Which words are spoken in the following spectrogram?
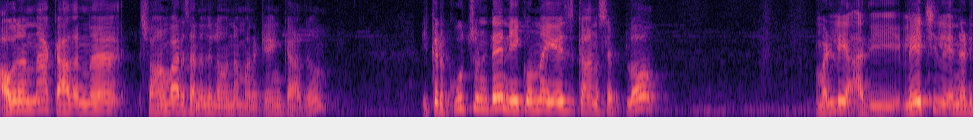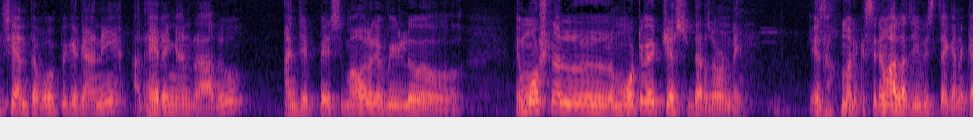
అవునన్నా కాదన్నా స్వామివారి సన్నిధిలో ఉన్నా మనకేం కాదు. ఇక్కడ కూర్చుంటే నీకున్న ఏజ్ కాన్సెప్ట్లో మళ్ళీ అది లేచి లే- నడిచేంత ఓపిక కానీ ఆ ధైర్యం కానీ రాదు అని చెప్పేసి మామూలుగా వీళ్ళు ఎమోషనల్ మోటివేట్ చేస్తుంటారు చూడండి. ఏదో మనకి సినిమాల్లో చూపిస్తే కనుక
